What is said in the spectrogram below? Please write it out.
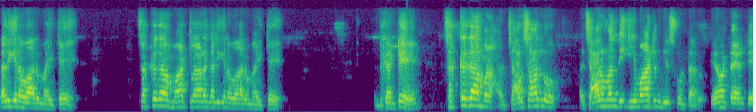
కలిగిన వారమైతే చక్కగా మాట్లాడగలిగిన వారమైతే ఎందుకంటే చక్కగా మన చాలాసార్లు చాలా మంది ఈ మాటను తీసుకుంటారు. ఏమంటాయంటే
